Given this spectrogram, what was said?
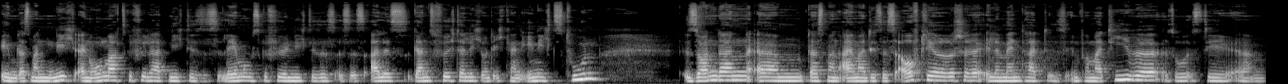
eben, dass man nicht ein Ohnmachtsgefühl hat, nicht dieses Lähmungsgefühl, nicht dieses, es ist alles ganz fürchterlich und ich kann eh nichts tun, sondern ähm, dass man einmal dieses aufklärerische Element hat, dieses informative, so ist die, ähm,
